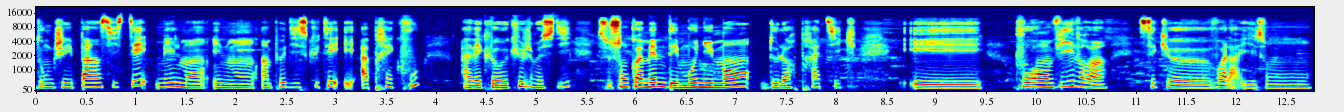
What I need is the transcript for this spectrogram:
donc j'ai pas insisté, mais ils m'ont ils m'ont un peu discuté. Et après coup, avec le recul, je me suis dit, ce sont quand même des monuments de leur pratique. Et pour en vivre, c'est que voilà, ils ont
